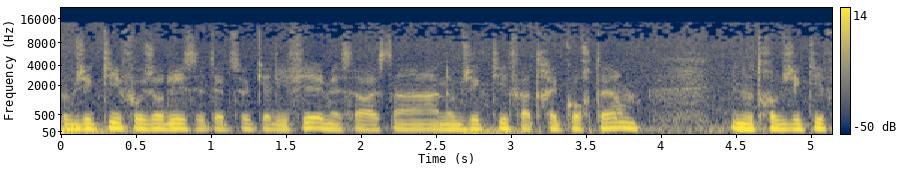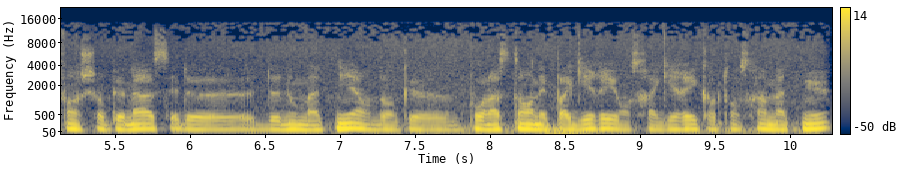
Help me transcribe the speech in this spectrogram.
L'objectif aujourd'hui, c'était de se qualifier, mais ça reste un, objectif à très court terme. Et notre objectif en championnat, c'est de, de nous maintenir. Donc euh, pour l'instant, on n'est pas guéri. On sera guéri quand on sera maintenu.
